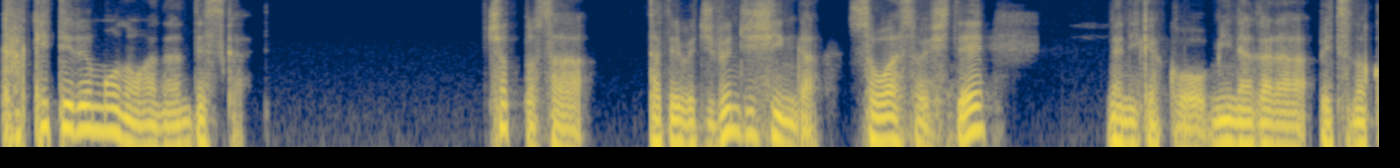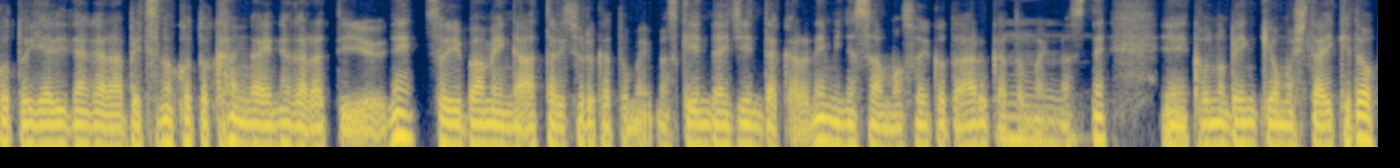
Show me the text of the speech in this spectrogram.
欠けてるものは何ですか？ちょっとさ、例えば自分自身がそわそわして、何かこう見ながら、別のことやりながら、別のこと考えながらっていうね、そういう場面があったりするかと思います。現代人だからね、皆さんもそういうことあるかと思いますね。えーこの勉強もしたいけど、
